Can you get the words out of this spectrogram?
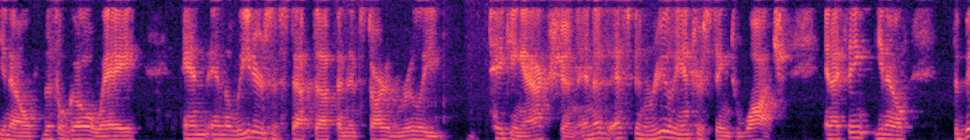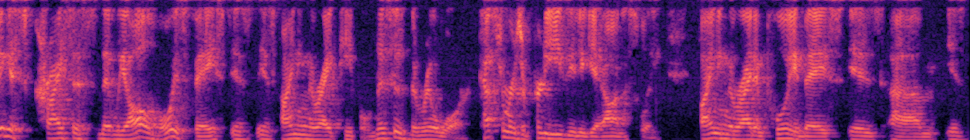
you know this will go away. And and the leaders have stepped up and have started really taking action. And that's that's been really interesting to watch. And I think you know the biggest crisis that we all have always faced is is finding the right people. This is the real war. Customers are pretty easy to get, honestly. Finding the right employee base is um, is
